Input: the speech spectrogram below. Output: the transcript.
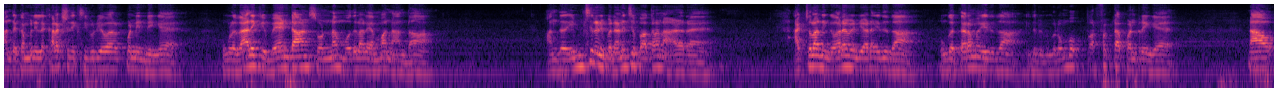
அந்த கம்பெனியில் கலெக்ஷன் எக்ஸிக்யூட்டிவாக ஒர்க் பண்ணியிருந்தீங்க. உங்களை வேலைக்கு வேண்டான்னு சொன்ன முதலாளி அம்மா நான் தான். அந்த இன்சிடென்ட் இப்போ நினச்சி பார்க்கலாம் நான் அழகிறேன் ஆக்சுவலாக நீங்கள் வர வேண்டிய இடம் இதுதான். உங்கள் திறமை இதுதான். இது நீங்கள் ரொம்ப பர்ஃபெக்டாக பண்ணுறீங்க நான்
